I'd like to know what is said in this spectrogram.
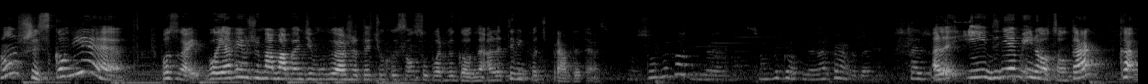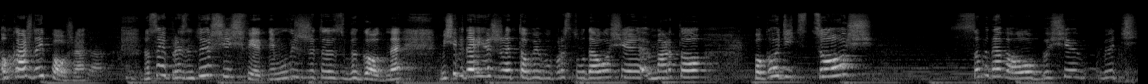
No on wszystko wie. Posłuchaj, bo ja wiem, że mama będzie mówiła, że te ciuchy są super wygodne, ale ty mi powiedz prawdę teraz. No, są wygodne, są wygodne, naprawdę. Szczerze. Ale i dniem, i nocą, tak? Ka- o każdej porze. Tak. No słuchaj, prezentujesz się świetnie, mówisz, że to jest wygodne. Mi się wydaje, że tobie po prostu udało się, Marto, pogodzić coś, co wydawałoby się być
